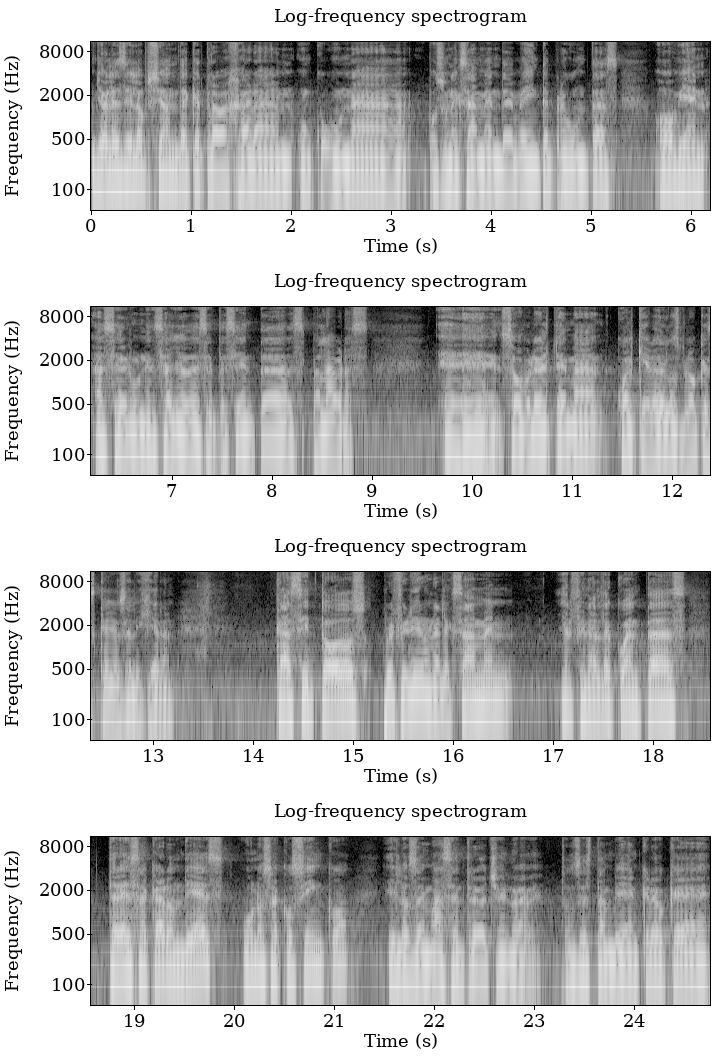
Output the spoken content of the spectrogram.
Yo les di la opción de que trabajaran un, una, pues un examen de 20 preguntas o bien hacer un ensayo de 700 palabras eh, sobre el tema, cualquiera de los bloques que ellos eligieran. Casi todos prefirieron el examen y al final de cuentas, tres sacaron 10, uno sacó 5 y los demás entre 8 y 9. Entonces también creo que,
